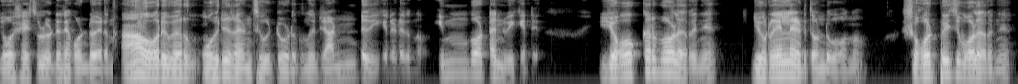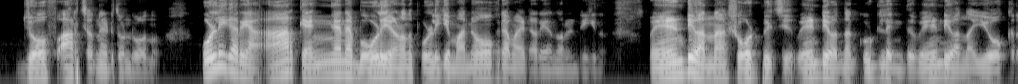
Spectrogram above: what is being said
ജോഷ് ഹേസുലുഡിനെ കൊണ്ടുവരുന്നു. ആ ഓവർ വെറും ഒരു റൺസ് വിട്ടു കൊടുക്കുന്നു. രണ്ട് വിക്കറ്റ് എടുക്കുന്നു. ഇമ്പോർട്ടന്റ് വിക്കറ്റ് യോക്കർ ബോൾ എറിഞ്ഞ് ജുറേലിനെ എടുത്തുകൊണ്ട് പോകുന്നു. ഷോർട്ട് പിച്ച് ബോൾ എറിഞ്ഞ് ജോഫ് ആർച്ചറിനെ എടുത്തുകൊണ്ട് പോകുന്നു. പുള്ളിക്കറിയാം ആർക്ക് എങ്ങനെ ബോൾ ചെയ്യണമെന്ന് പുള്ളിക്ക് മനോഹരമായിട്ട് അറിയാമെന്ന് പറഞ്ഞിരിക്കുന്നു. വേണ്ടി വന്ന ഷോർട്ട് പിച്ച് വേണ്ടി വന്ന ഗുഡ് ലെങ്ത് വേണ്ടി വന്ന യോക്കർ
